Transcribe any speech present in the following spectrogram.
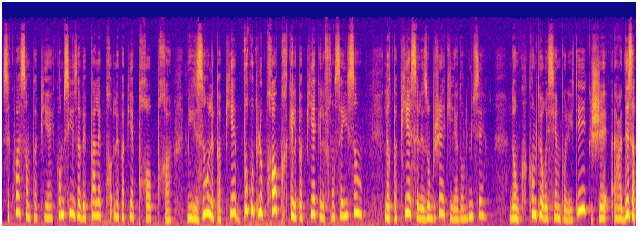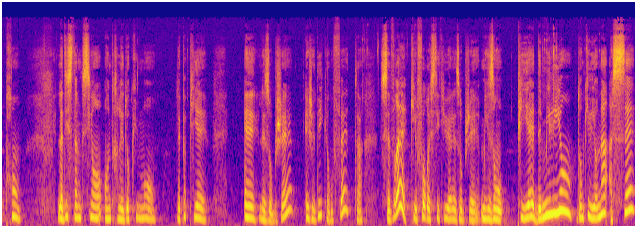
C'est quoi sans papier? Comme s'ils n'avaient pas les, les, papiers propres. Mais ils ont les papiers beaucoup plus propres que les papiers que les Français ils ont. Leurs papiers, c'est les objets qu'il y a dans le musée. Donc, comme théoricien politique, j'ai à désapprendre la distinction entre les documents, les papiers et les objets. Et je dis qu'en fait, c'est vrai qu'il faut restituer les objets, mais ils ont pillé des millions. Donc il y en a assez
